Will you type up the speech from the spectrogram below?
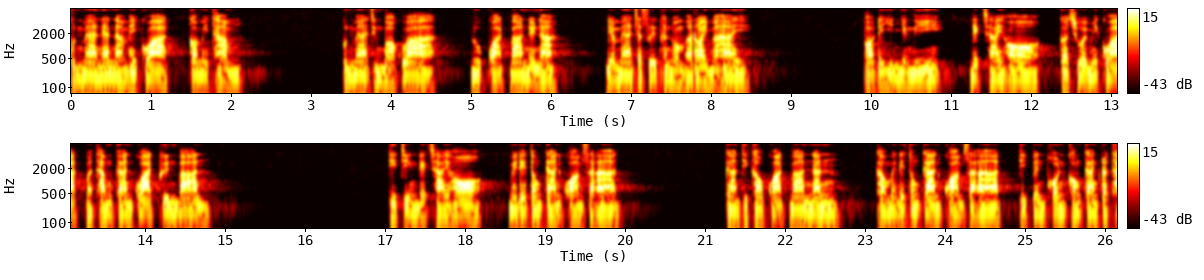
คุณแม่แนะนำให้กวาดก็ไม่ทำคุณแม่จึงบอกว่า ลูกกวาดบ้านหน่อยนะ เดี๋ยวแม่จะซื้อขนมอร่อยมาให้ พอได้ยินอย่างนี้ เด็กชายฮอก็ช่วยไม่กวาดมาทำการกวาดพื้นบ้าน ที่จริงเด็กชายฮอไม่ได้ต้องการความสะอาด การที่เขากวาดบ้านนั้น เขาไม่ได้ต้องการความสะอาดที่เป็นผลของการกระท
